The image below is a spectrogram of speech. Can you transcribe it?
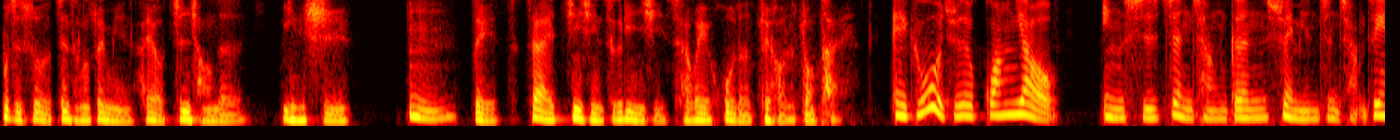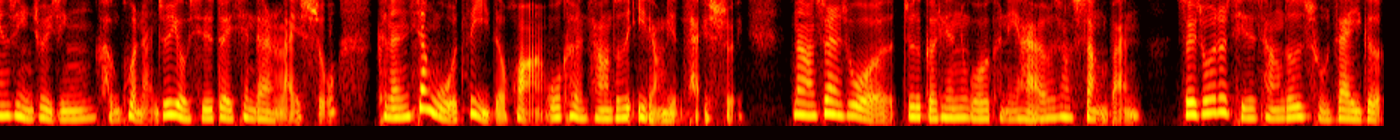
不只是有正常的睡眠，还有正常的饮食。嗯，对，在进行这个练习才会获得最好的状态。哎、欸，可我觉得光要饮食正常跟睡眠正常这件事情就已经很困难。就是尤其是对现代人来说，可能像我自己的话，我可能常常都是一两点才睡。那虽然说我就是隔天我肯定还要上上班，所以说就其实常常都是处在一个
